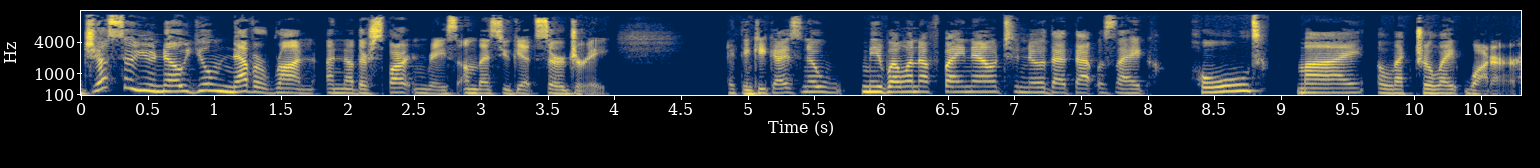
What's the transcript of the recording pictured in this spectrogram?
just so you know, you'll never run another Spartan race unless you get surgery. I think you guys know me well enough by now to know that that was like, hold my electrolyte water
